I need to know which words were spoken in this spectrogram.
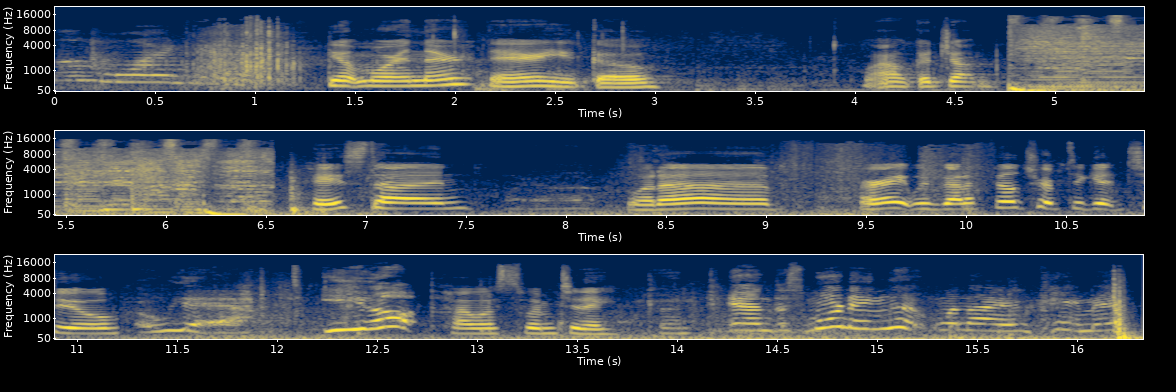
I'm whining. You want more in there? There you go. Wow, good job. Hey, Stun. What up? All right, we've got a field trip to get to. Oh yeah. Eat up. How was swim today? Good. And this morning when I came in, the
